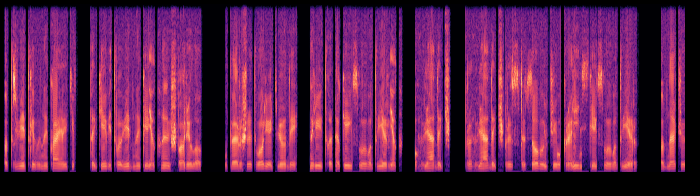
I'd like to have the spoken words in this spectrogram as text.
От звідки виникають такі відповідники, як нишпорило. Уперше творять люди, нерідко такий словотвір, як оглядач, проглядач, пристосовуючи український словотвір. Одначе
